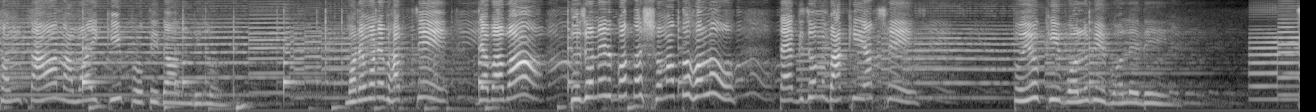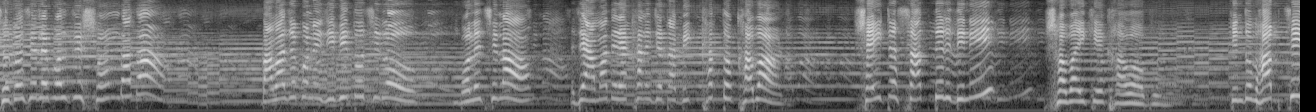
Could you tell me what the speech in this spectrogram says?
সন্তান আমায় কি প্রতিদান দিল? মনে মনে ভাবছে যে বাবা দুজনের কথা শোনা তো হলো একজন বাকি আছে। তুইও কি বলবি বলে দে। ছোট ছেলে বলছে, শোন দাদা, বাবা যখন জীবিত ছিল, বলেছিলাম যে আমাদের এখানে যেটা বিখ্যাত খাবার, সেইটা শ্রাদ্ধের দিনই সবাইকে খাওয়াবো। কিন্তু ভাবছি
